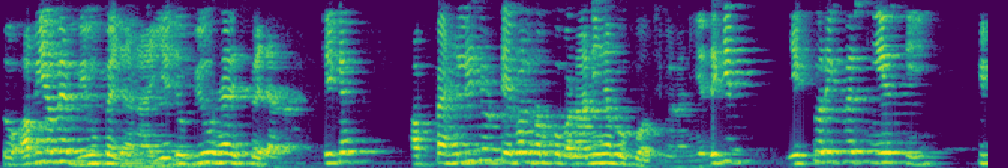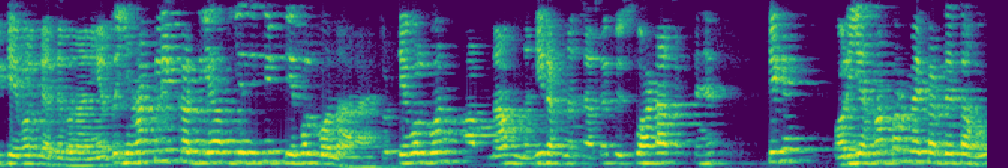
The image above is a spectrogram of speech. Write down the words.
तो अभी हमें व्यू पे जाना है। ये जो व्यू है, इस पे जाना है। ठीक है? अब पहली जो टेबल हमको बनानी है, वो कौन सी बनानी है? देखिए, एक तो रिक्वेस्ट ये थी कि टेबल कैसे बनानी है। तो यहाँ क्लिक कर दिया। अब ये देखिए टेबल वन आ रहा है। तो टेबल वन आप नाम नहीं रखना चाहते तो इसको हटा सकते हैं। ठीक है? और यहाँ पर मैं कर देता हूँ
